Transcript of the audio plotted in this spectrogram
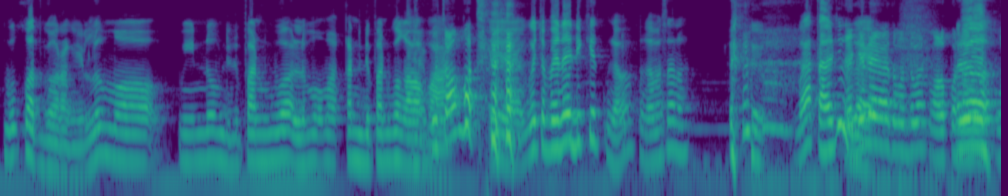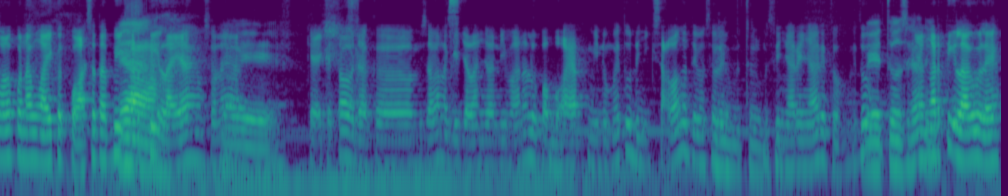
gue kuat gue orangnya. Lu mau minum di depan gua, lu mau makan di depan gua nggak apa-apa. gue comot iya, gue cobain aja dikit, nggak apa-apa, nggak masalah. Batal juga. ya gitu ya. ya teman-teman walaupun Aduh. aku, walaupun aku nggak ikut puasa tapi Ya. ngerti lah ya maksudnya Yoi. Kayak kita udah ke misalkan lagi jalan-jalan di mana lupa bawa air minumnya itu udah nyiksa banget ya maksudnya betul, mesti nyari-nyari tuh itu Betul sekali. yang ngerti lah gue lah ya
